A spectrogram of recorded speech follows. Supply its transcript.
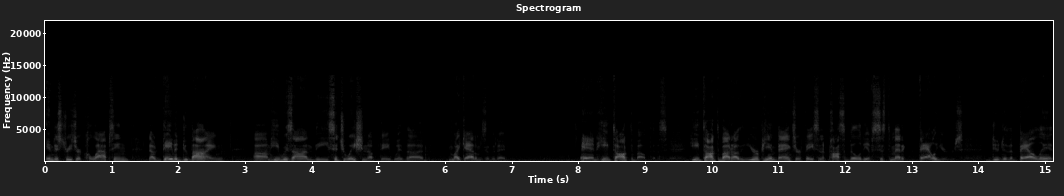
industries are collapsing. Now, David DuByne, um, he was on the situation update with uh, Mike Adams the other day, and he talked about this. He talked about how the European banks are facing a possibility of systematic failures due to the bail-in,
